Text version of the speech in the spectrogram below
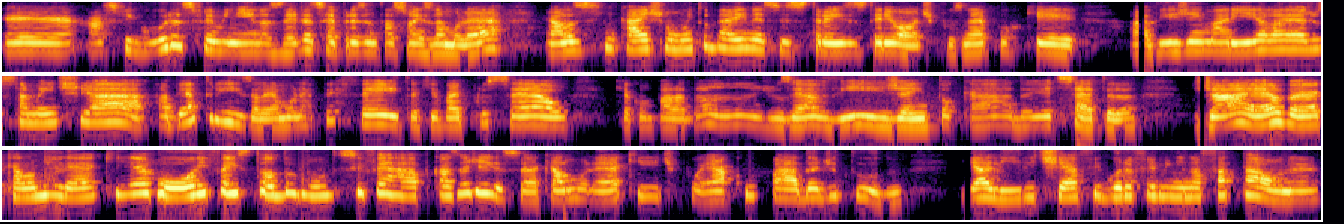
é, as figuras femininas dele, as representações da mulher, elas se encaixam muito bem nesses três estereótipos, né? Porque a Virgem Maria, ela é justamente a, a Beatriz, ela é a mulher perfeita, que vai para o céu, que é comparada a anjos, é a virgem, intocada e etc. Já a Eva é aquela mulher que errou e fez todo mundo se ferrar por causa disso. É aquela mulher que, tipo, é a culpada de tudo. E a Lilith é a figura feminina fatal, né?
